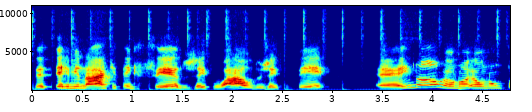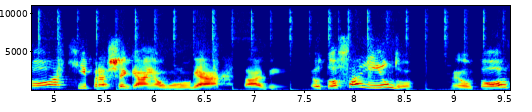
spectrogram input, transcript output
determinar que tem que ser do jeito A ou do jeito B. É, e não, eu não, eu não tô aqui para chegar em algum lugar, sabe? Eu tô só indo. Eu tô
